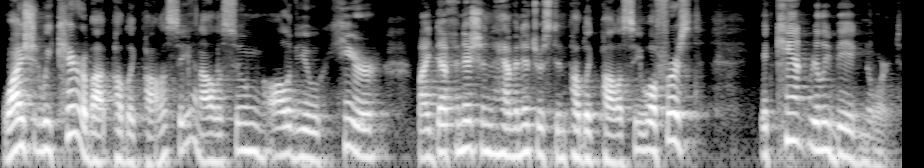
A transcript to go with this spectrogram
Why should we care about public policy? And I'll assume all of you here, by definition, have an interest in public policy. Well, first, it can't really be ignored.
